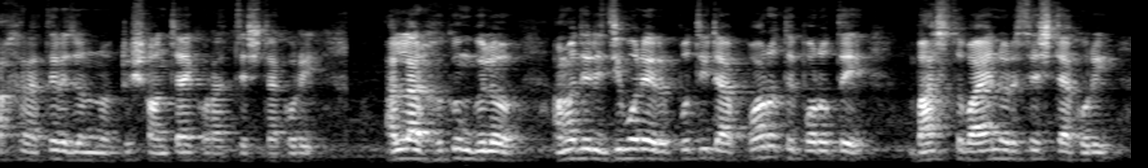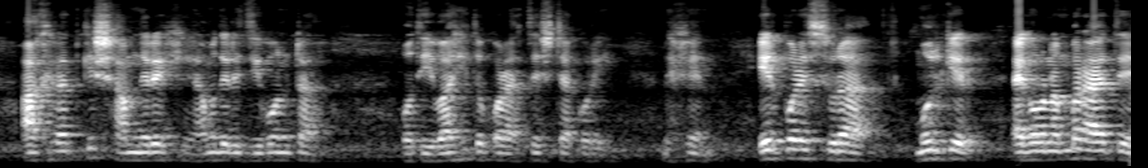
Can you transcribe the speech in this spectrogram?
আখরাতের জন্য একটু সঞ্চয় করার চেষ্টা করি। আল্লাহর হুকুমগুলো আমাদের জীবনের প্রতিটা পরতে পরতে বাস্তবায়নের চেষ্টা করি, আখরাতকে সামনে রেখে আমাদের জীবনটা অতিবাহিত করার চেষ্টা করি। দেখেন, এরপরে সুরা মুলকের এগারো নম্বর আয়তে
